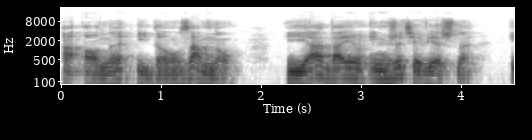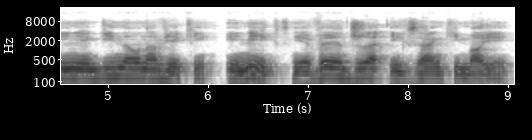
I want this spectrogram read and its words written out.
a one idą za mną. I ja daję im życie wieczne i nie giną na wieki i nikt nie wydrze ich z ręki mojej.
